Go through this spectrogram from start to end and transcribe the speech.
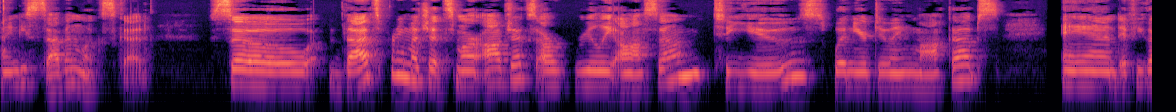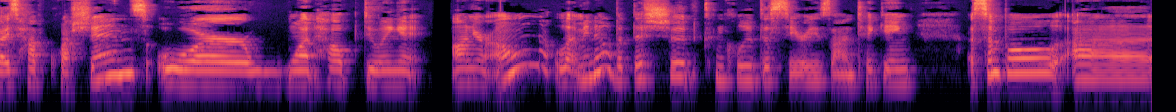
97 looks good. So that's pretty much it. Smart objects are really awesome to use when you're doing mockups. And if you guys have questions or want help doing it on your own, let me know. But this should conclude the series on taking a simple uh,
